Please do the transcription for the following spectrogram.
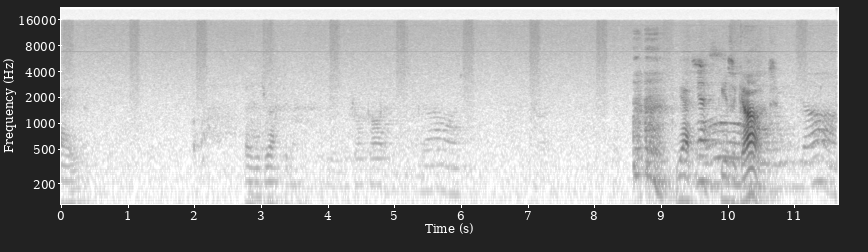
A. There's a giraffe again. Yes, Yes. he's a guard. Oh.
